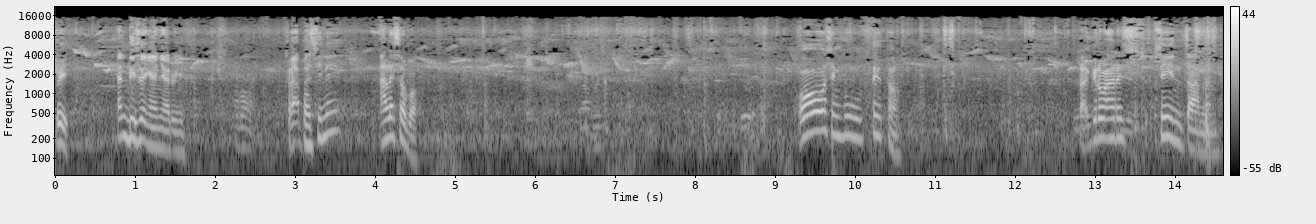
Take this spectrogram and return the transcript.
Wih, kan bisa nggak nyari? Apa? Kerak basine ales apa? Oh, sing putih toh. Tak kira aris sincan.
